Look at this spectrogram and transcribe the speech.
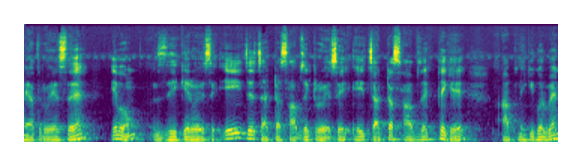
ম্যাথ রয়েছে এবং জিকে রয়েছে। এই যে চারটা সাবজেক্ট রয়েছে, এই চারটা সাবজেক্ট থেকে আপনি কি করবেন?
